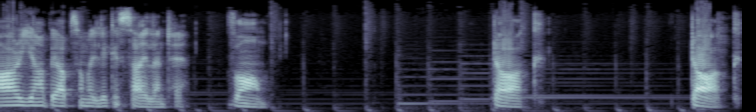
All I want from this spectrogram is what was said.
और यहाँ पे आप समझ लें कि साइलेंट है। वार्म। डार्क। डार्क।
